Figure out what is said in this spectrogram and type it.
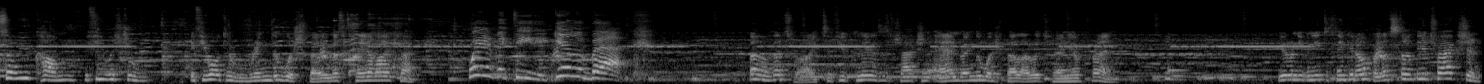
So you've come. If you wish to, if you want to ring the wish bell, you must clear my track. Wait, Victini, give him back! Oh, that's right. If you clear this attraction and ring the wish bell, I'll return your friend. You don't even need to think it over. Let's start the attraction.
